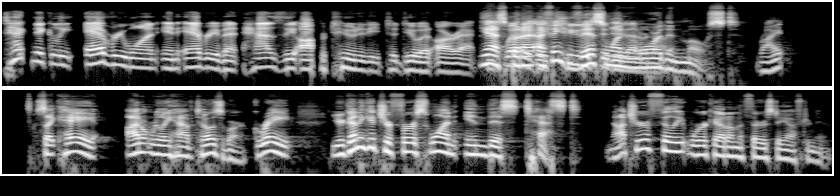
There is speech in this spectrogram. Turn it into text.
Technically everyone in every event has the opportunity to do it RX. Yes, but I, I think this one more than most, right? It's like, hey, I don't really have toes bar. Great. You're going to get your first one in this test, not your affiliate workout on a Thursday afternoon.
